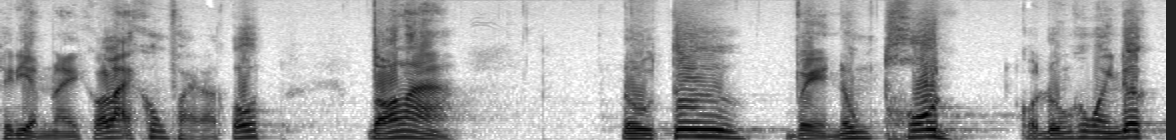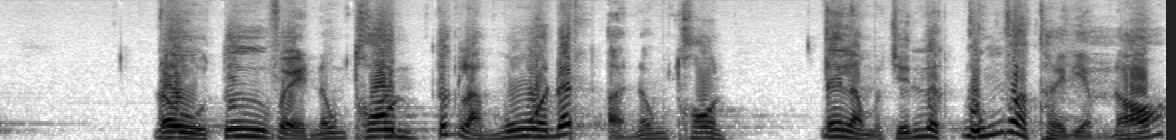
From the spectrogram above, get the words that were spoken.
thời điểm này có lại không phải là tốt. Đó là đầu tư về nông thôn, có đúng không anh Đức? Đầu tư về nông thôn, tức là mua đất ở nông thôn. Đây là một chiến lược đúng vào thời điểm đó,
